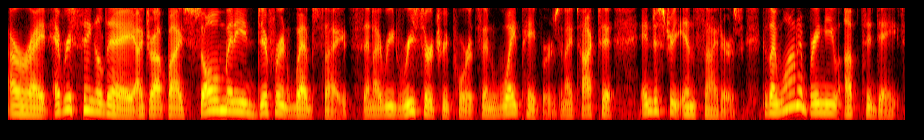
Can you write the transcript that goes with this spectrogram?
All right, every single day I drop by so many different websites and I read research reports and white papers and I talk to industry insiders because I want to bring you up to date.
